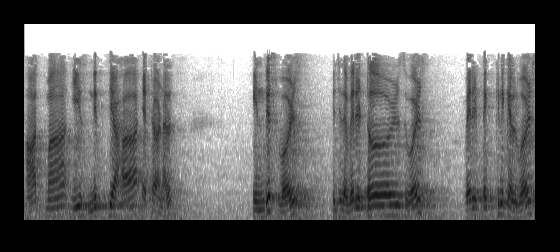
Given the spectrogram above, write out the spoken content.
Atma is Nityaha, eternal. In this verse, which is a very terse verse, very technical verse,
